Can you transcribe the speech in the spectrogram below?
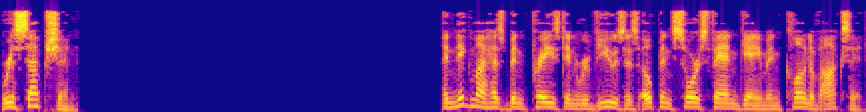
Reception Enigma has been praised in reviews as open-source fan game and clone of Oxyd.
